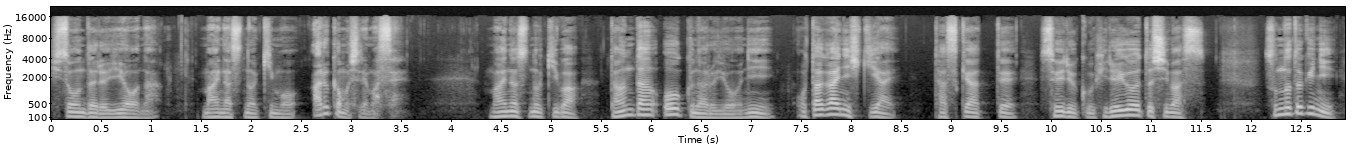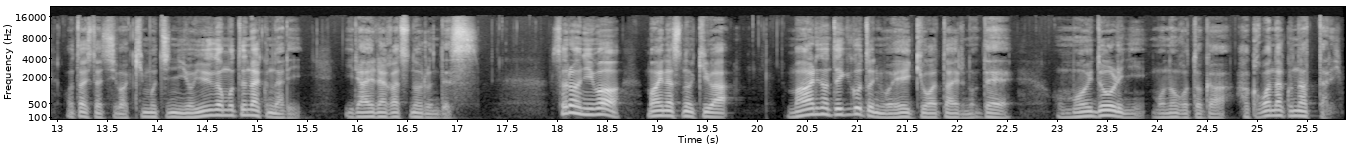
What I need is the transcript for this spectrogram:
潜んでいるようなマイナスの気もあるかもしれません。マイナスの気はだんだん多くなるようにお互いに引き合い助け合って勢力を広げようとします。そんな時に私たちは気持ちに余裕が持てなくなりイライラが募るんです。さらにはマイナスの気は周りの出来事にも影響を与えるので思い通りに物事が運ばなくなったり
